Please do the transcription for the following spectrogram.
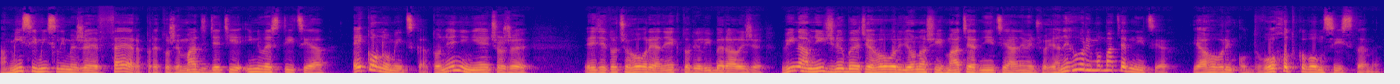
A my si myslíme, že je fér, pretože mať deti je investícia ekonomická. To není niečo, že viete to, čo hovoria niektorí liberáli, že vy nám nič nebudete hovoriť o našich materniciach a neviem čo. Ja nehovorím o materniciach, ja hovorím o dôchodkovom systéme.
